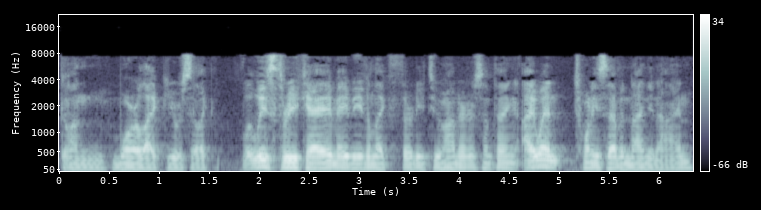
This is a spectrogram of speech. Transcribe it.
gone more like you were saying, like at least 3K, maybe even like 3200 or something. I went 2799,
